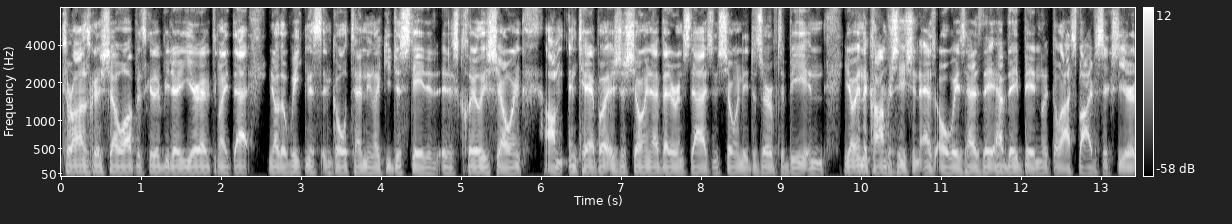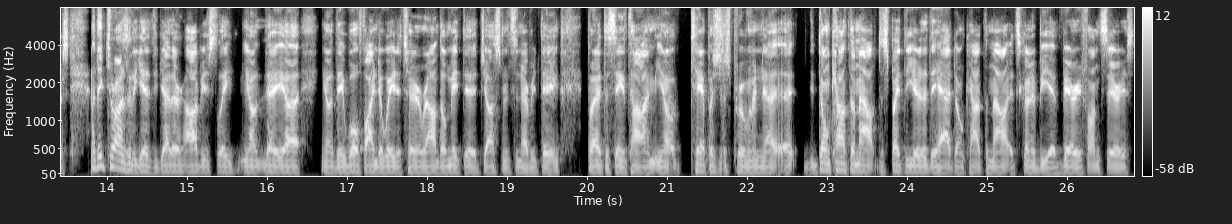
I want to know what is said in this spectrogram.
Toronto's going to show up it's going to be their year everything like that. You know the weakness in goaltending like you just stated it is clearly showing. Um and Tampa is just showing that veteran status and showing they deserve to be in you know in the conversation as always has they have they been like the last five six years. I think Toronto's going to get it together. Obviously you know they uh you know they will find a way to turn around. They'll make the adjustments and everything, but at the same time you know Tampa's just proven uh, uh, don't count them out. Despite the year that they had, don't count them out. It's going to be a very fun series.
